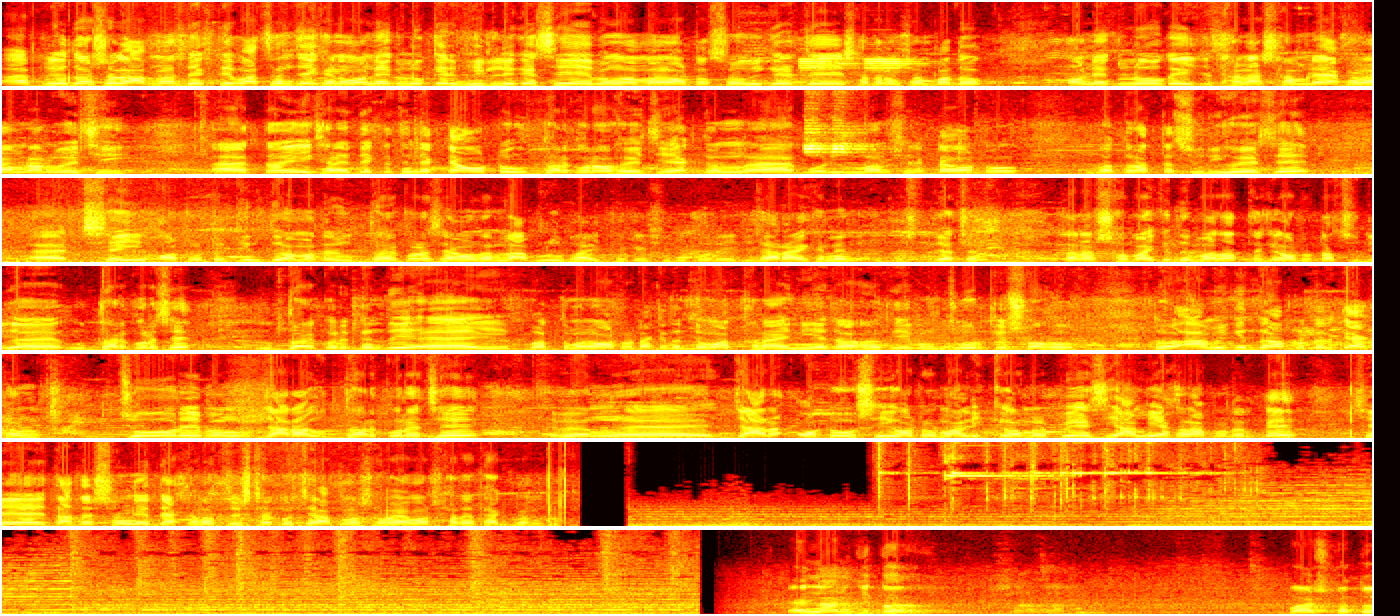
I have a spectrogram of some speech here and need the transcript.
প্রিয় দর্শক, আপনারা দেখতে পাচ্ছেন যে এখানে অনেক লোকের ভিড় লেগেছে এবং আমার অটো শ্রমিকের যে সাধারণ সম্পাদক, অনেক লোক এই যে থানার সামনে এখন আমরা রয়েছি। তো এখানে দেখতেছেন একটা অটো উদ্ধার করা হয়েছে। একজন গরিব মানুষের একটা অটো গত রাত্রে চুরি হয়েছে। সেই অটোটি কিন্তু আমাদের উদ্ধার করেছে আমাদের লাবলু ভাই থেকে শুরু করে যে যারা এখানে উপস্থিত আছেন, তারা সবাই কিন্তু বাজার থেকে অটোটা উদ্ধার করেছে। উদ্ধার করে কিন্তু এই বর্তমানে অটোটা কিন্তু ডোমার থানায় নিয়ে যাওয়া হয়েছে এবং চোরকে সহ। তো আমি কিন্তু আপনাদেরকে এখন চোর এবং যারা উদ্ধার করেছে এবং যার অটো, সেই অটো মালিককেও আমরা পেয়েছি। আমি এখন আপনাদেরকে সে তাদের সঙ্গে দেখানোর চেষ্টা করছি। আপনারা সবাই আমার সাথে থাকবেন। এর নাম কি তোর? বয়স কত?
